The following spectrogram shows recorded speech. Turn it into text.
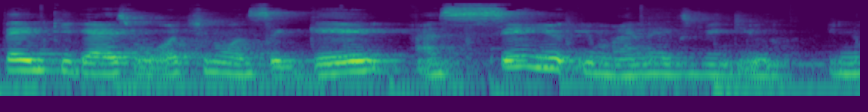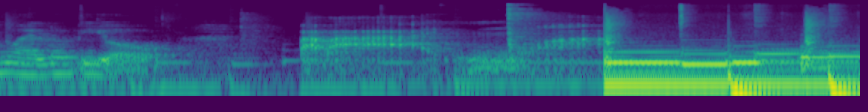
Thank you guys for watching once again and see you in my next video. You know i love you all. Bye bye.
